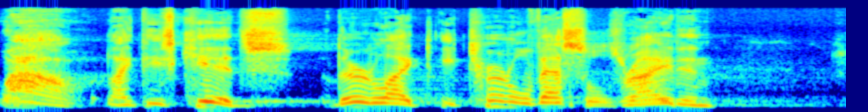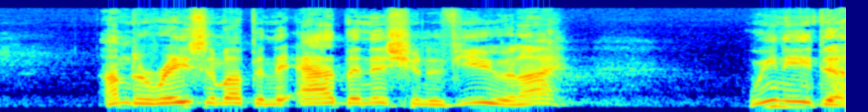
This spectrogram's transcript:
Wow, like these kids, they're like eternal vessels, right? And I'm to raise them up in the admonition of you. And I, we need to,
